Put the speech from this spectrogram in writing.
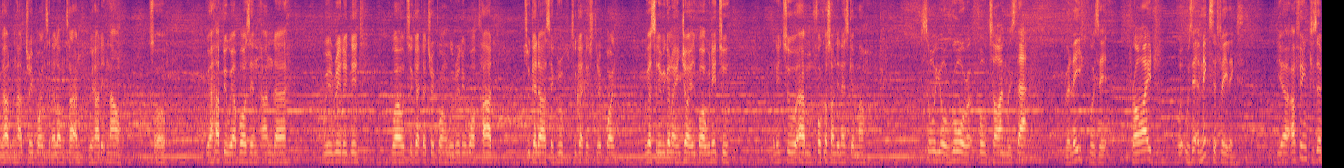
we hadn't had three points in a long time. We had it now, so we are happy. We are buzzing, and uh, we really did well to get the three point. We really worked hard together as a group to get this three point. Obviously, we're gonna enjoy it, but we need to we need to um, focus on the next game now. Saw your roar at full time. Was that relief? Was it pride? Was it a mix of feelings? Yeah, I think it's a,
